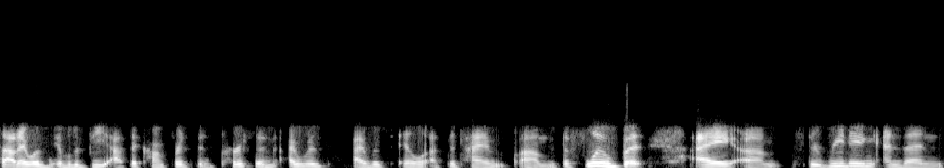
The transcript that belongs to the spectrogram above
sad I wasn't able to be at the conference in person. I was I was ill at the time um, with the flu, but I um, through reading and then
